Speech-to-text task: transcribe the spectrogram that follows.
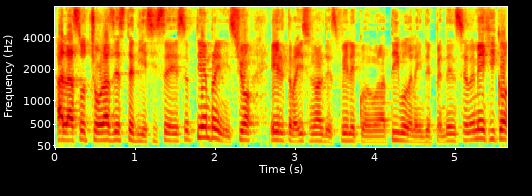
A las 8 horas de este 16 de septiembre inició el tradicional desfile conmemorativo de la independencia de México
